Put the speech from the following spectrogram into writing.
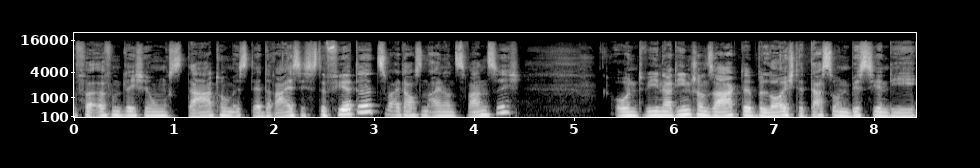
Veröffentlichungsdatum ist der 30.04.2021. Und wie Nadine schon sagte, beleuchtet das so ein bisschen die,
